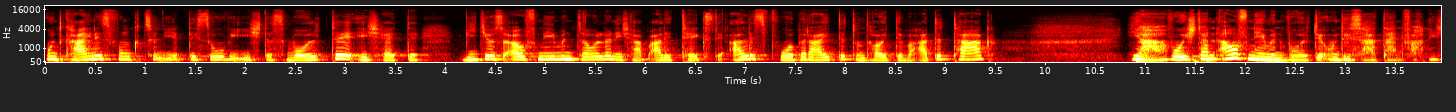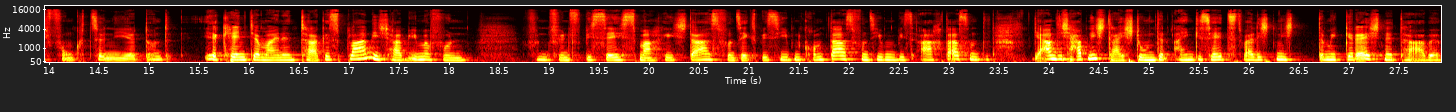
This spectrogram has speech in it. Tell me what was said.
und keines funktionierte so, wie ich das wollte. Ich hätte Videos aufnehmen sollen. Ich habe alle Texte, alles vorbereitet und heute war der Tag, ja, wo ich dann aufnehmen wollte und es hat einfach nicht funktioniert. Und ihr kennt ja meinen Tagesplan. Ich habe immer von von fünf bis sechs mache ich das, von sechs bis sieben kommt das, von sieben bis acht das und ja und ich habe nicht drei Stunden eingesetzt, weil ich nicht damit gerechnet habe.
